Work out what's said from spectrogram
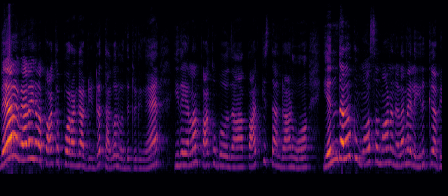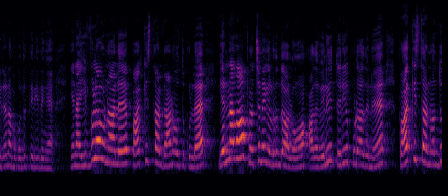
வேறு வேலைகளை பார்க்க போகிறாங்க அப்படின்ற தகவல் வந்துட்டுருக்குங்க இதையெல்லாம் பார்க்கும்போது தான் பாகிஸ்தான் இராணுவம் எந்த அளவுக்கு மோசமான நிலைமையில இருக்குது அப்படின்னு நமக்கு வந்து தெரியுதுங்க. ஏன்னா இவ்வளவு நாள் பாகிஸ்தான் இராணுவத்துக்குள்ளே என்னதான் பிரச்சனைகள் இருந்தாலும் அதை வெளியே தெரியக்கூடாதுன்னு பாகிஸ்தான் வந்து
